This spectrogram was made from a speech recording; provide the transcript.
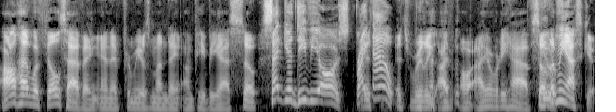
"I'll Have What Phil's Having," and it premieres Monday on PBS. So Set your DVRs right it's, now. It's really I've, I already have. So let me ask you,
